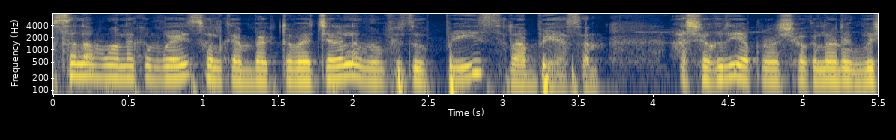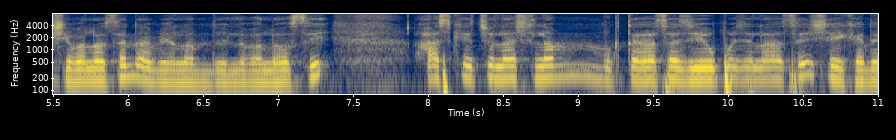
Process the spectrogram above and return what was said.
আসসালামু আলাইকুম guys welcome back to my channel এবং ফেসবুক পেজ রাব্বি হাসান আশা করি আপনারা সকালে অনেক বেশি ভালো আছেন। আমি আলহামদুলিল্লাহ ভালো আছি। আজকে চলে আসলাম মুক্তাগাছা যে উপজেলা আছে, সেইখানে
